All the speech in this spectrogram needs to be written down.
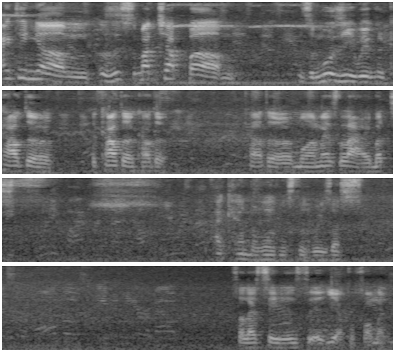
I think um, this matchup, um, the Muzi will counter, the counter, counter, counter Mohamed Salah, but I can't believe it's the results. So let's see this year performance.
